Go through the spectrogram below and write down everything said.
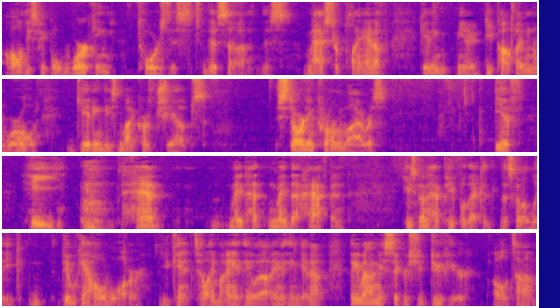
All these people working towards this this uh, this master plan of getting you know depopulating the world, getting these microchips, starting coronavirus. If he had made had made that happen, he's going to have people that could that's going to leak. People can't hold water. You can't tell anybody anything without anything getting out. Think about how many secrets you do hear all the time,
